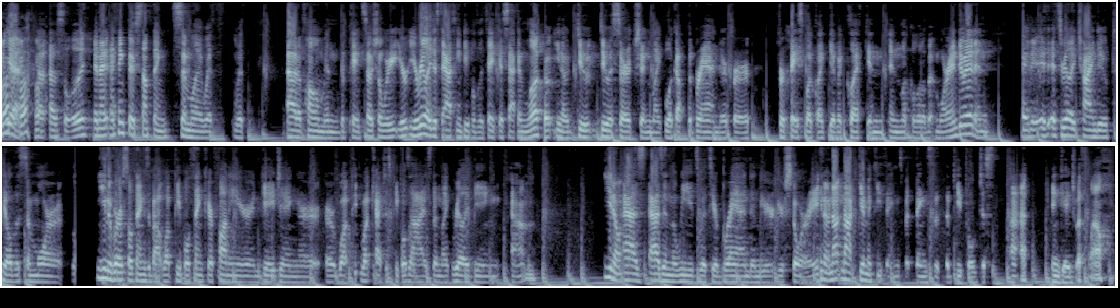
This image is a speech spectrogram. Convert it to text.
Right. yeah, absolutely. And I, I, think there's something similar with with out of home and the paid social, where you're, you're really just asking people to take a second look, you know, do do a search and like look up the brand, or for for Facebook, like give a click and, and look a little bit more into it. And it, it's really trying to appeal to some more universal things about what people think are funny or engaging or, or what what catches people's eyes than like really being um, you know, as as in the weeds with your brand and your, your story. You know, not not gimmicky things, but things that the people just uh, engage with well.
